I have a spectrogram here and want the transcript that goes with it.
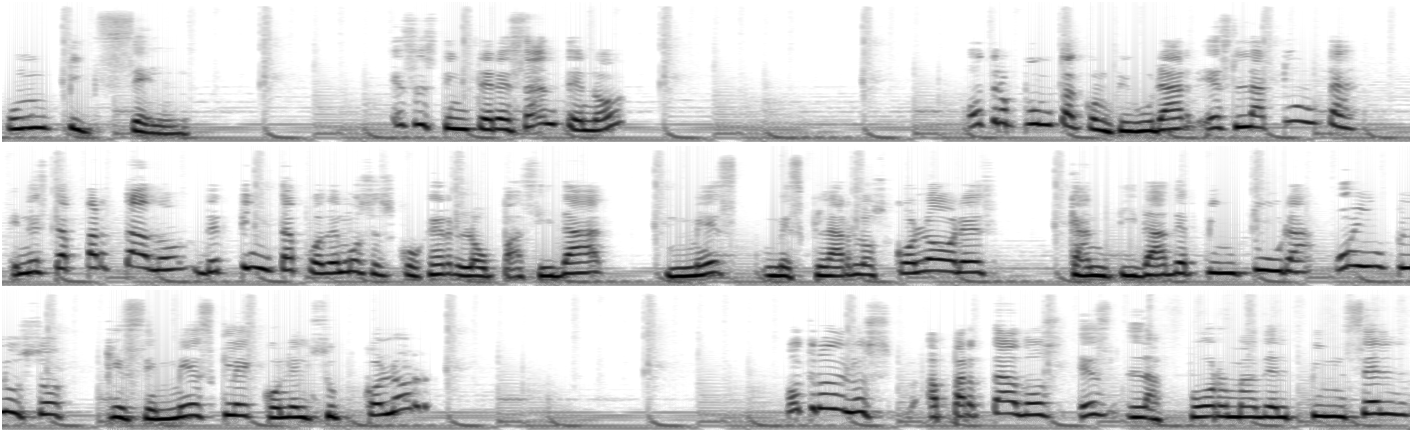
un píxel. Eso está interesante, ¿no? Otro punto a configurar es la tinta. En este apartado de tinta podemos escoger la opacidad, mezclar los colores, cantidad de pintura o incluso que se mezcle con el subcolor. Otro de los apartados es la forma del pincel.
